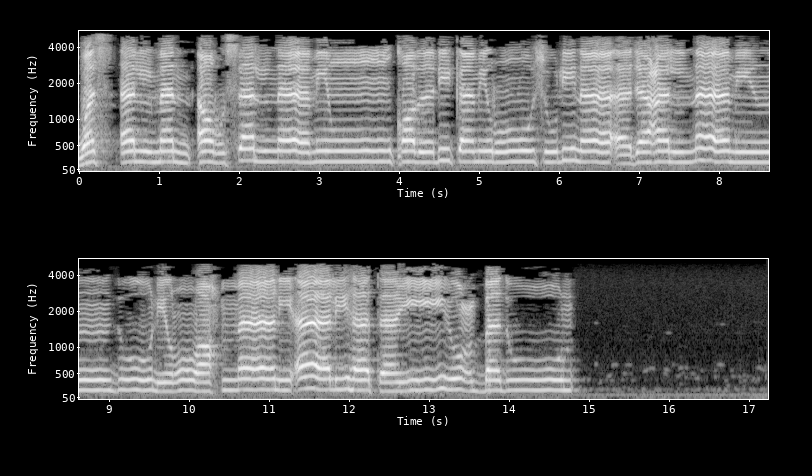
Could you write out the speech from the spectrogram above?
وَاسْأَلْ مَنْ أَرْسَلْنَا مِنْ قَبْلِكَ مِنْ رُسُلِنَا أَجَعَلْنَا مِنْ دُونِ الرَّحْمَنِ آلِهَةً يُعْبَدُونَ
